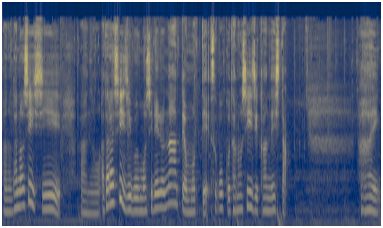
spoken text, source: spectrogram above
あの楽しいしあの新しい自分も知れるなって思ってすごく楽しい時間でした。はい。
